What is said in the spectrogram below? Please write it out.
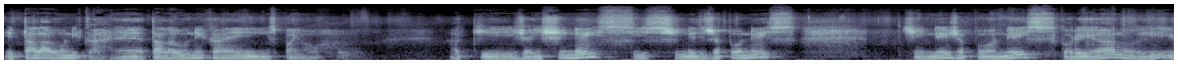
e tala única. É, tala única em espanhol. Aqui já em chinês, chinês e japonês. Chinês, japonês, coreano e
